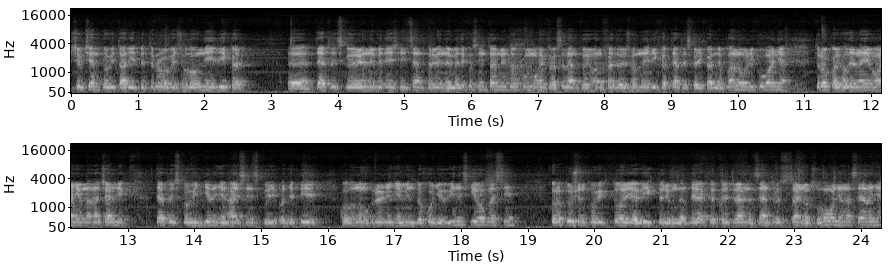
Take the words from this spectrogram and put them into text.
Шевченко Віталій Петрович, головний лікар е, Теплицької районної медичний центр первинної медико-санітарної допомоги, Красиленко Іван Федорович, головний лікар Теплицька лікарня планового лікування, Троколь Галина Іванівна, начальник Теплицького відділення Гайсинської ОДП головного управління Міндоходів у Вінницькій області, Коротушенко Вікторія Вікторівна, директор територіального центру соціального обслуговування населення,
